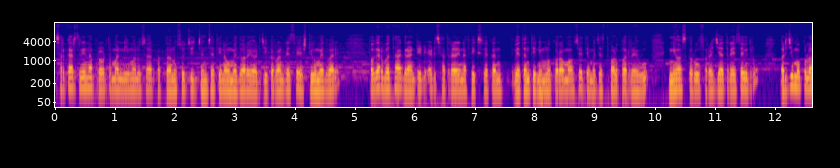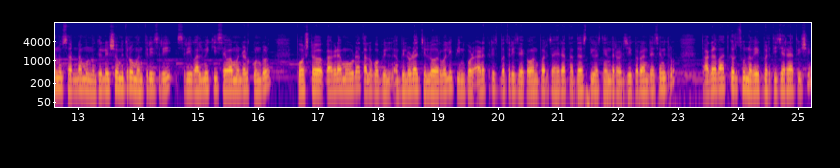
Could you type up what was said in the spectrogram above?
સરકારશ્રીના પ્રવર્તમાન નિયમ અનુસાર ફક્ત અનુસૂચિત જનજાતિના ઉમેદવારોએ અરજી કરવાની રહેશે, એસટી ઉમેદવારે. પગાર ભથ્થા ગ્રાન્ટેડ એડ છાત્રાલયના ફિક્સ વેતન વેતનથી નિમણૂક કરવામાં આવશે, તેમજ સ્થળ પર રહેવું નિવાસ કરવું ફરજિયાત રહેશે મિત્રો. અરજી મોકલવાનું સરનામું નોંધી લેશો મિત્રો. મંત્રી શ્રી શ્રી વાલ્મીકી સેવા મંડળ, કુંડોળ, પોસ્ટ કાગડા મહુડા, તાલુકો ભિલ- ભિલોડા, જિલ્લો અરવલ્લી, પિનકોડ આડત્રીસ, બત્રીસ, એકાવન પર જાહેરાતના દસ દિવસની અંદર અરજી કરવાની રહેશે મિત્રો. તો આગળ વાત કરશું નવી ભરતી જાહેરાત વિશે.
